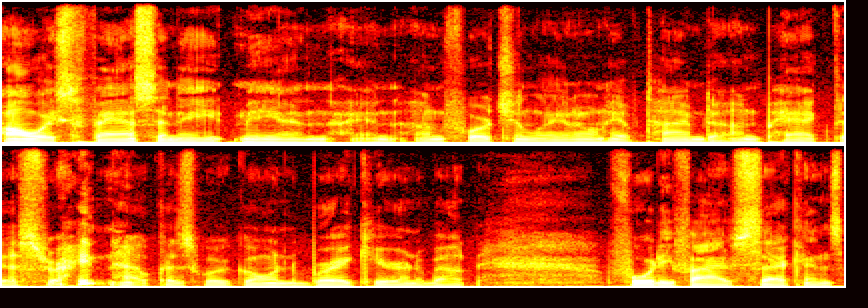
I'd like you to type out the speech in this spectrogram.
always fascinate me, and, and unfortunately, I don't have time to unpack this right now because we're going to break here in about 45 seconds.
